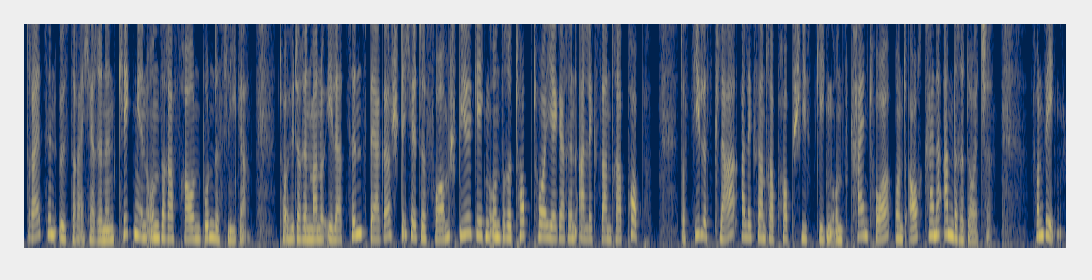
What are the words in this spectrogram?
13 Österreicherinnen kicken in unserer Frauen-Bundesliga. Torhüterin Manuela Zinsberger stichelte vorm Spiel gegen unsere Top-Torjägerin Alexandra Popp. Das Ziel ist klar, Alexandra Popp schießt gegen uns kein Tor und auch keine andere Deutsche. Von wegen.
